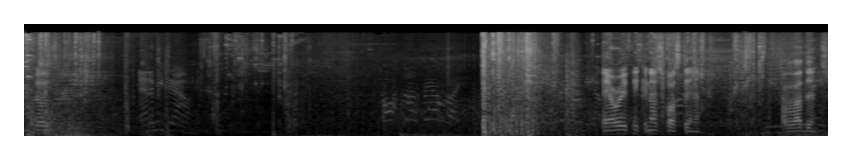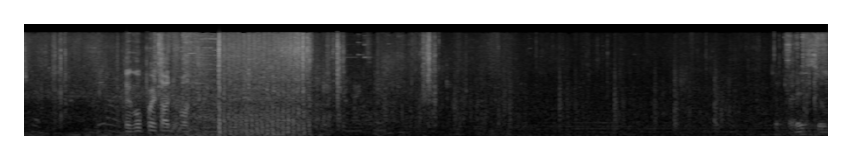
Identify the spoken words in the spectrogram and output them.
Down. Tem a Wraith aqui nas costas ainda. Tá lá dentro. Pegou o portal de volta. Apareceu.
